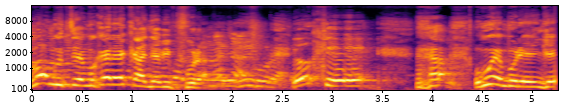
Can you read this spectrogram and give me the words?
uvuga ngo utuye mu karere ka nyabipfura okay uwuhe murenge.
